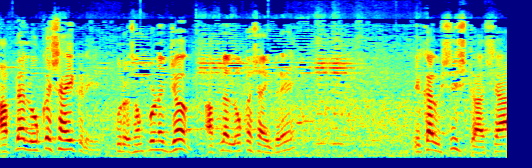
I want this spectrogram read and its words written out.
आपल्या लोकशाहीकडे पुर संपूर्ण जग आपल्या लोकशाहीकडे एका विशिष्ट अशा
